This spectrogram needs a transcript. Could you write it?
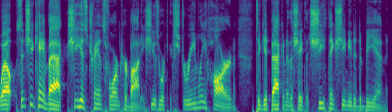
Well, since she came back, she has transformed her body. She has worked extremely hard to get back into the shape that she thinks she needed to be in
